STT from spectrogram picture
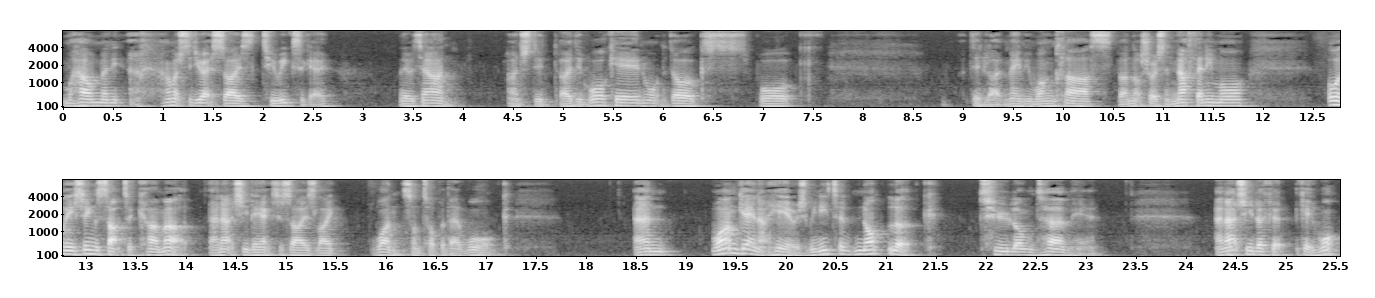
well, how many, how much did you exercise two weeks ago? They would say, I just did, I did walking, walk the dogs, walk, did like maybe one class, but I'm not sure it's enough anymore. All these things start to come up, and actually they exercise like once on top of their walk. And what I'm getting at here is we need to not look too long term here, and actually look at okay, what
